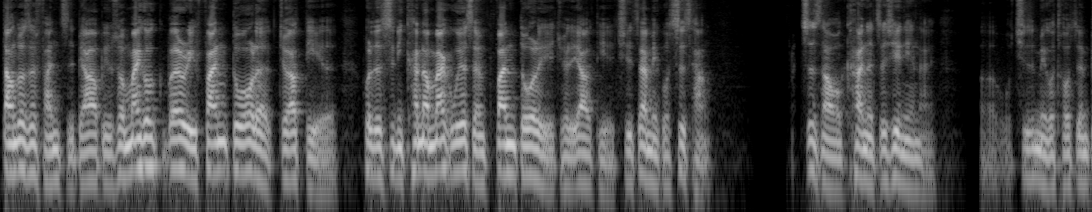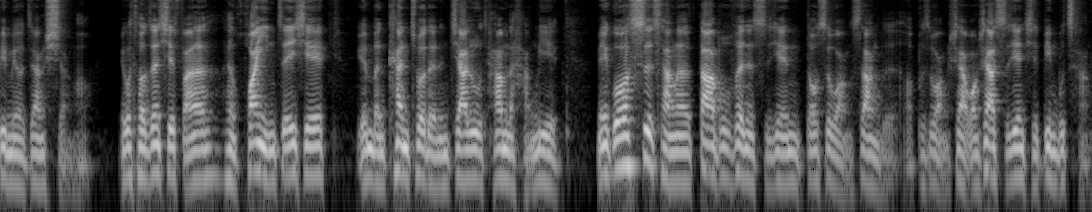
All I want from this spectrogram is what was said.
当做是反指标，比如说 Michael Burry 翻多了就要跌了，或者是你看到 Michael Wilson 翻多了也觉得要跌。其实，在美国市场，至少我看了这些年来，呃，我其实美国投资人并没有这样想哦。美国投资人其实反而很欢迎这一些原本看错的人加入他们的行列。美国市场呢，大部分的时间都是往上的，而不是往下，往下时间其实并不长。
